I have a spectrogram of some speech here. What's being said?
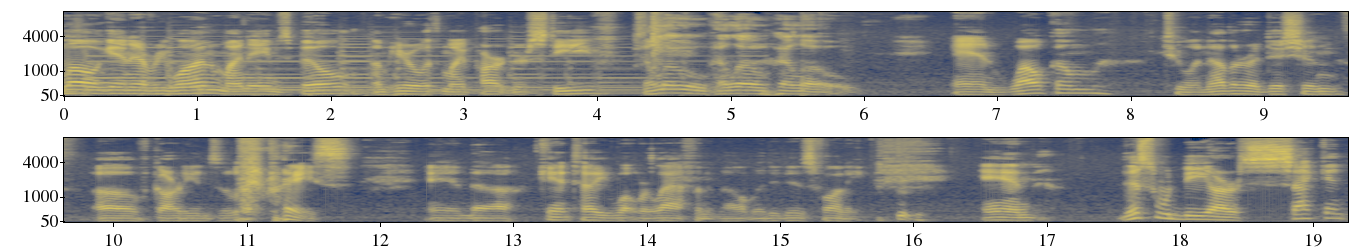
Hello again, everyone. My name's Bill. I'm here with my partner Steve, Hello, hello, hello. and welcome to another edition of Guardians of Grace. And uh, can't tell you what we're laughing about, but it is funny. and this would be our second,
